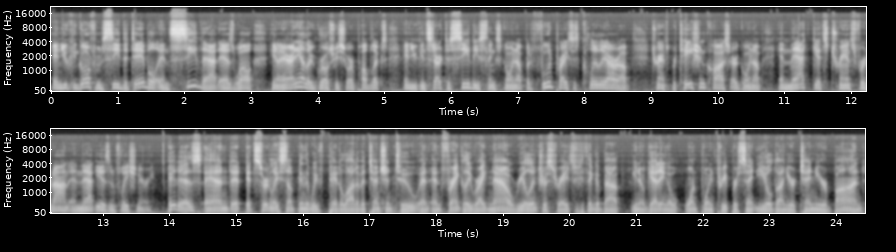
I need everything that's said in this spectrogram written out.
and you can go from seed to table and see that as well you know or any other grocery store publix and you can start to see these things going up but food prices clearly are up transportation costs are going up and that gets transferred on and that is inflationary It is, and it, it's certainly something that we've paid a lot of attention to. And, and frankly, right now, real interest rates, if you think about, you know, getting a 1.3% yield on your 10-year bond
